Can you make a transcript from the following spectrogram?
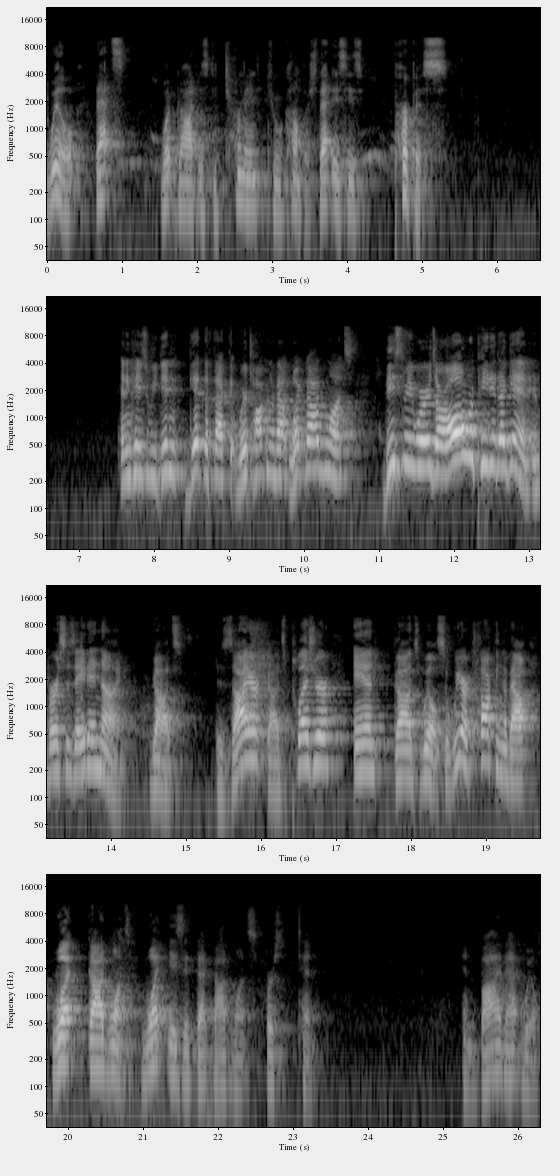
Will, that's what God is determined to accomplish. That is his purpose. And in case we didn't get the fact that we're talking about what God wants, these three words are all repeated again in verses 8 and 9 God's desire, God's pleasure, and God's will. So we are talking about what God wants. What is it that God wants? Verse 10. and by that will,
